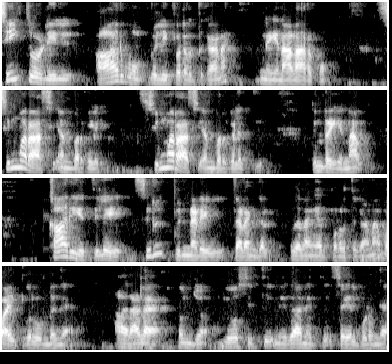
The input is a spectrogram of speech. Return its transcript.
செய்தொழில் ஆர்வம் வெளிப்படுறதுக்கான இன்றைய நாளாக இருக்கும். சிம்ம ராசி அன்பர்களே சிம்ம ராசி அன்பர்களுக்கு இன்றைய நாள் காரியத்திலே சிறு பின்னடைவு தடங்கள் இதெல்லாம் ஏற்படுறதுக்கான வாய்ப்புகள் உண்டுங்க. அதனால் கொஞ்சம் யோசித்து நிதானித்து செயல்படுங்க.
